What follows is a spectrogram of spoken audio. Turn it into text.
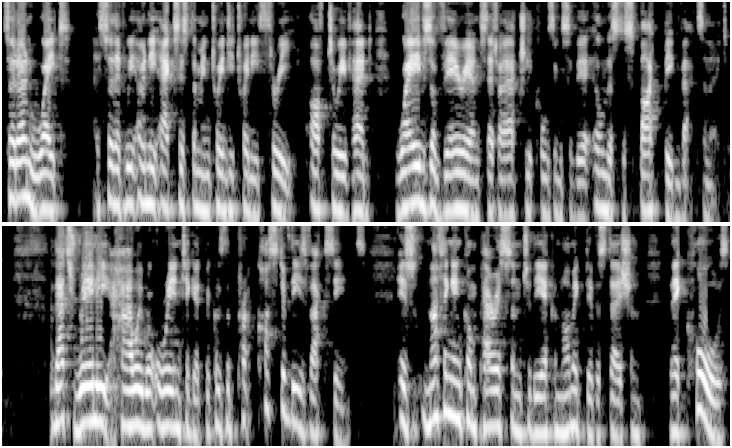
So don't wait so that we only access them in 2023 after we've had waves of variants that are actually causing severe illness despite being vaccinated. That's really how we were orienting it because the cost of these vaccines is nothing in comparison to the economic devastation they cause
